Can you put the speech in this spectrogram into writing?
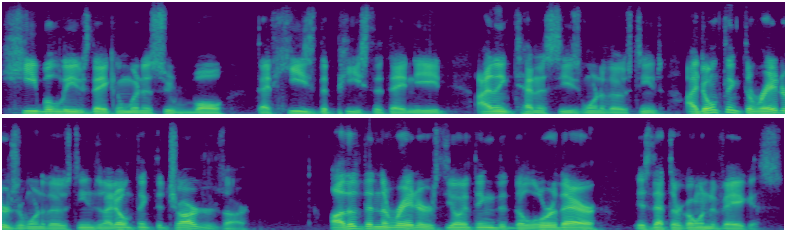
he believes they can win a Super Bowl, that he's the piece that they need. I think Tennessee's one of those teams. I don't think the Raiders are one of those teams, and I don't think the Chargers are. Other than the Raiders, the only thing that the lure there is that they're going to Vegas.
